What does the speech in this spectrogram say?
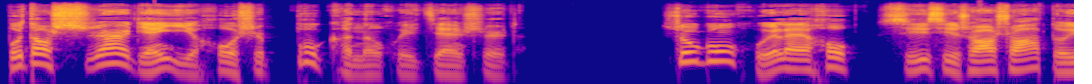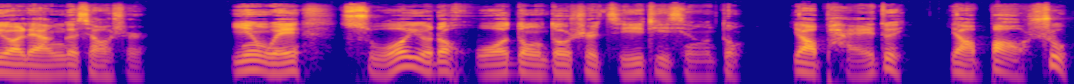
不到十二点以后是不可能回监室的。收工回来后，洗洗刷刷都要两个小时，因为所有的活动都是集体行动，要排队，要报数，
